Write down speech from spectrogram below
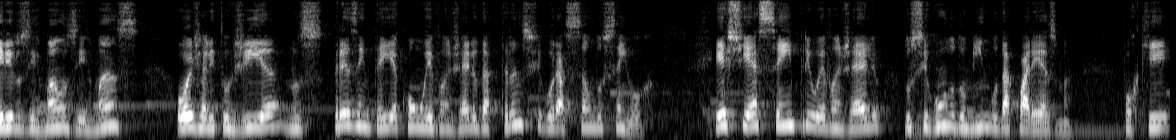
Queridos irmãos e irmãs, hoje a liturgia nos presenteia com o Evangelho da Transfiguração do Senhor. Este é sempre o Evangelho do segundo domingo da Quaresma, porque,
